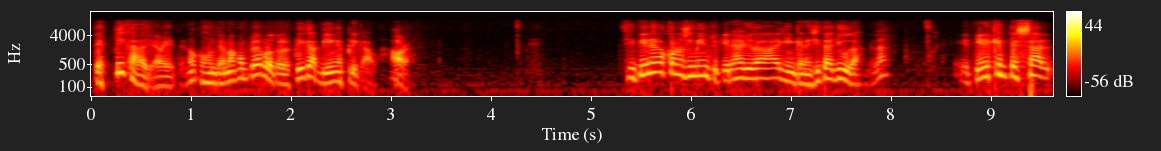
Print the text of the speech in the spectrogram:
Te explica la diabetes, ¿no? Que es un tema complejo, pero te lo explica bien explicado. Ahora, si tienes los conocimientos y quieres ayudar a alguien que necesita ayuda, ¿verdad? Eh, tienes que empezar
